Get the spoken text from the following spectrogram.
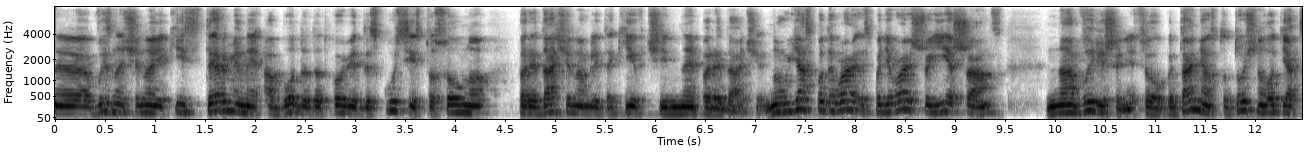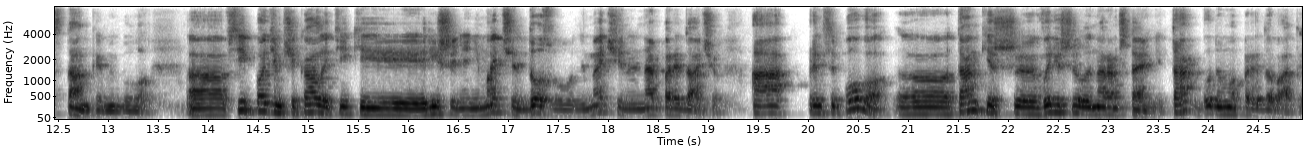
е, визначено якісь терміни або додаткові дискусії стосовно передачі нам літаків чи не передачі. Ну я сподіваюся, сподіваюся, що є шанс на вирішення цього питання остаточно, от як з танками було. А, всі потім чекали тільки рішення Німеччини, дозволу Німеччини на передачу. А принципово е, танки ж е, вирішили на Рамштайні. Так будемо передавати.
